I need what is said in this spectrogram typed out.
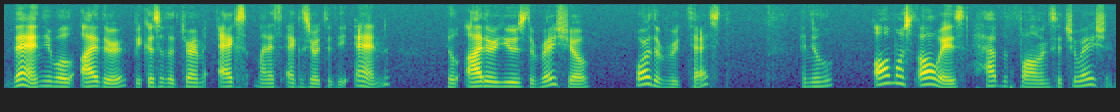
then you will either, because of the term x minus x0 to the n, you'll either use the ratio or the root test, and you'll almost always have the following situation.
